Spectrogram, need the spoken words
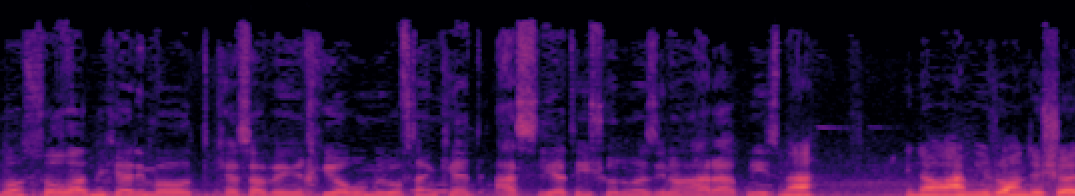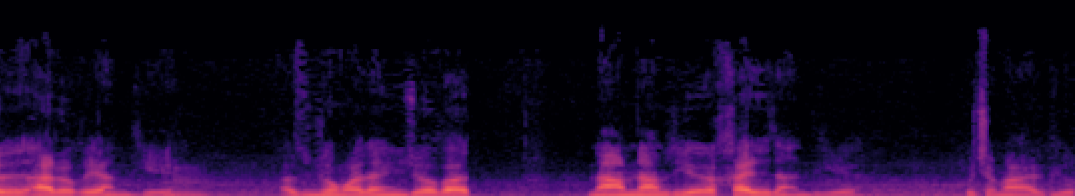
ما صحبت می‌کردیم با کسبه این خیابون می‌گفتن که اصلیت هیچ کدوم از اینا عرب نیست. نه. اینا همین رانده شده عراقی هم دیگه. ام. از اونجا اومدن اینجا بعد نم نم دیگه خریدن دیگه کوچه مردی و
